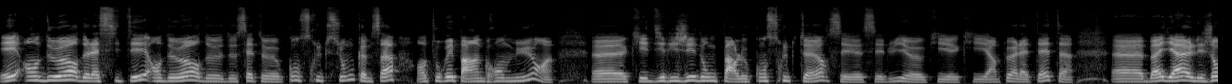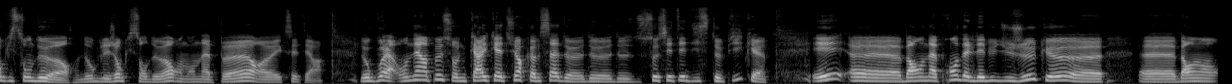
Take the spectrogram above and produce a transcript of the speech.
Et en dehors de la cité, en dehors de, de cette euh, construction comme ça, entouré par un grand mur euh, qui est dirigé donc par le constructeur. C'est lui euh, qui, est- qui est un peu à la tête. Euh, bah il y a les gens qui sont dehors. Donc les gens qui sont dehors, on en a peur, etc. Donc voilà, on est un peu sur une caricature comme ça de, de, de société dystopique. Et bah, on apprend dès le début du jeu que euh, on-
